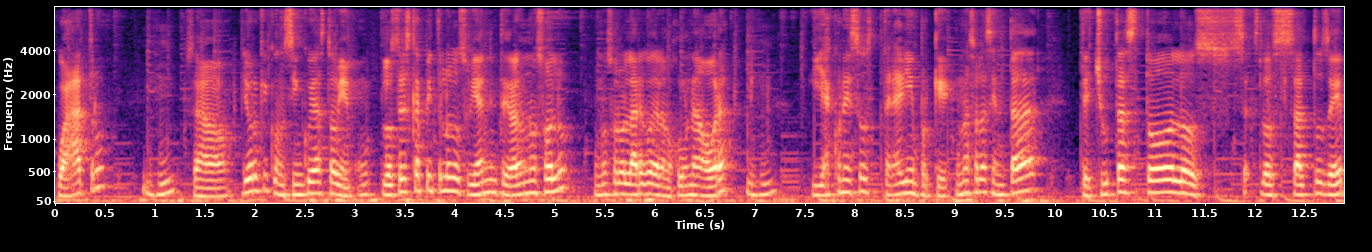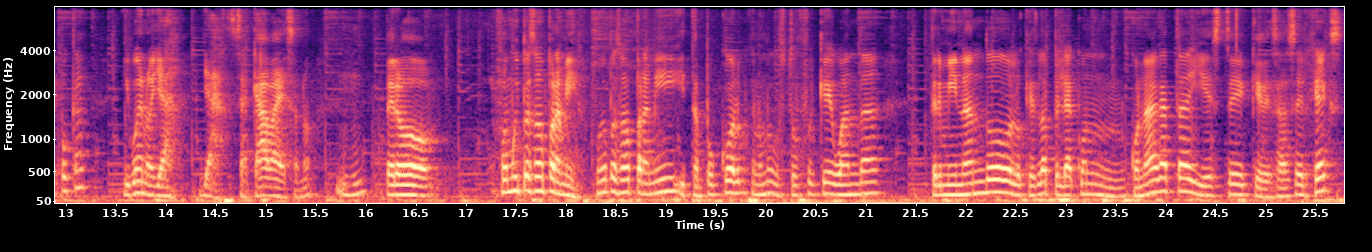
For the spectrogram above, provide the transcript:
cuatro. O sea, yo creo que con cinco ya está bien. Los tres capítulos los hubieran integrado en uno solo, uno solo largo de a lo mejor una hora. Y ya con eso estaría bien, porque una sola sentada te chutas todos los, los saltos de época. Y bueno, ya, ya, se acaba eso, ¿no? Pero fue muy pesado para mí. Fue muy pesado para mí. Y tampoco algo que no me gustó fue que Wanda, terminando lo que es la pelea con, con Agatha y este que deshace el Hex,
